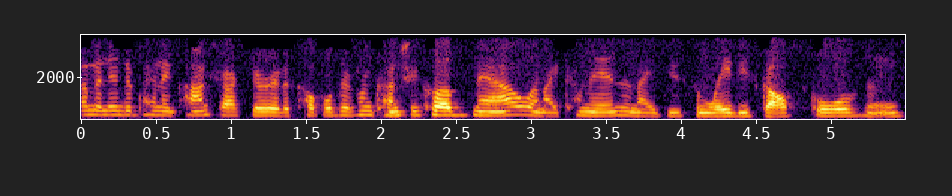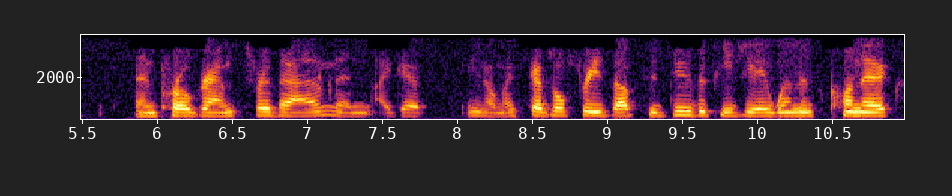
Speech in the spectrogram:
I'm an independent contractor at a couple different country clubs now and I come in and I do some ladies golf schools and and programs for them and I get you know, my schedule frees up to do the PGA women's clinics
